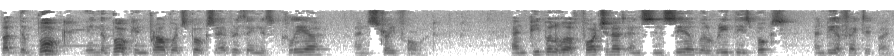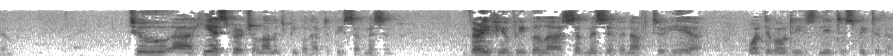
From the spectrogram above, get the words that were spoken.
But the book, in the book, in Prabhupada's books, everything is clear and straightforward. And people who are fortunate and sincere will read these books and be affected by them. To uh, hear spiritual knowledge, people have to be submissive. Very few people are submissive enough to hear what devotees need to speak to them.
